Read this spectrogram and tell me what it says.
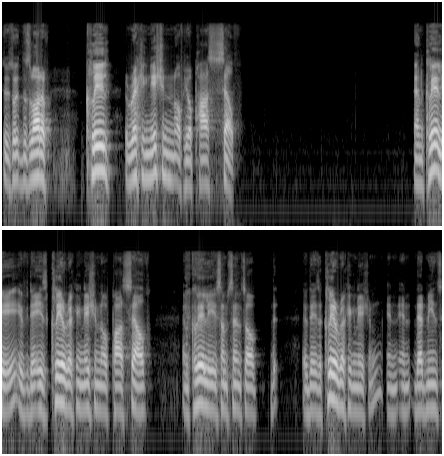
So, so there's a lot of clear recognition of your past self. And clearly, if there is clear recognition of past self, and clearly some sense of, if there is a clear recognition, and, and that means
